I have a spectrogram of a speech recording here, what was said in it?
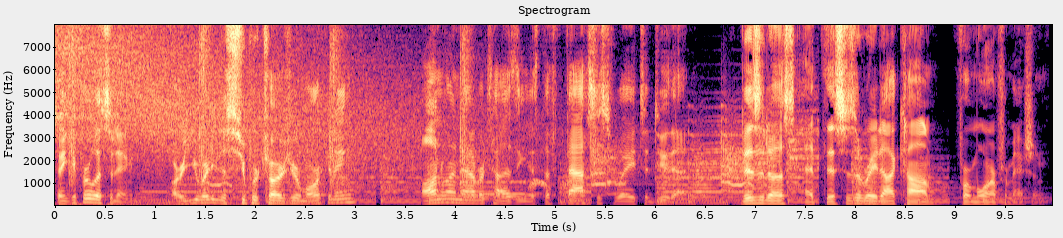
Thank you for listening. Are you ready to supercharge your marketing? Online advertising is the fastest way to do that. Visit us at thisisarray.com for more information.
